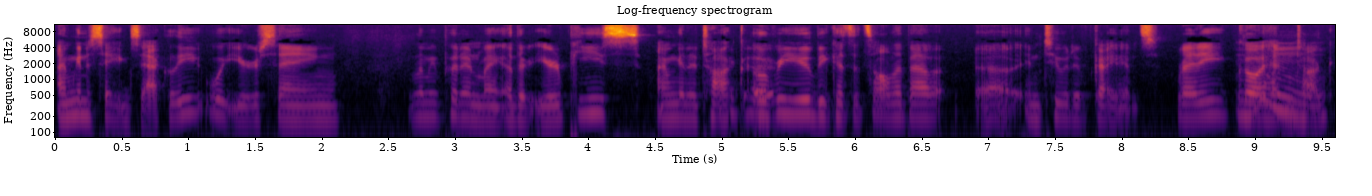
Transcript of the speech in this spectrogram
I'm gonna say exactly what you're saying. Let me put in my other earpiece. I'm gonna talk Okay. over you because it's all about uh, intuitive guidance. Ready? Go ahead and Mm. talk.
